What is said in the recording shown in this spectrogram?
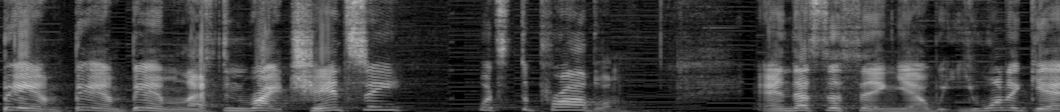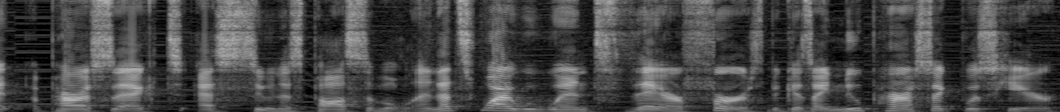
bam, bam, bam, left and right. Chansey? What's the problem? And that's the thing, yeah, we, you want to get a Parasect as soon as possible. And that's why we went there first, because I knew Parasect was here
